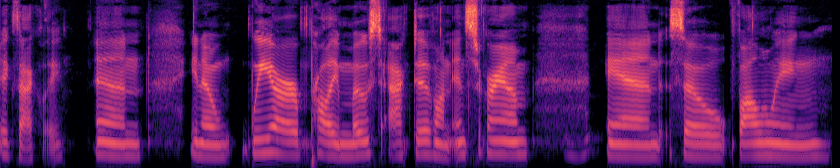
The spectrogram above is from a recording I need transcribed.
exactly and, you know, we are probably most active on Instagram. Mm-hmm. And so following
